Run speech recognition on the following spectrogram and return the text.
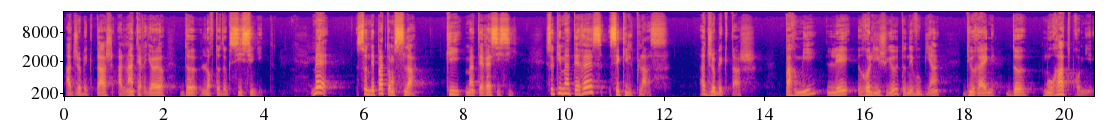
Hadj Bektash à l'intérieur de l'orthodoxie sunnite. Mais ce n'est pas tant cela qui m'intéresse ici. Ce qui m'intéresse, c'est qu'il place Hadj Bektash parmi les religieux, tenez-vous bien, du règne de Mourad Ier,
